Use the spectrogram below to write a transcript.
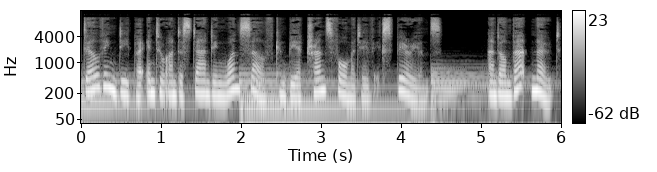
Delving deeper into understanding oneself can be a transformative experience. And on that note,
